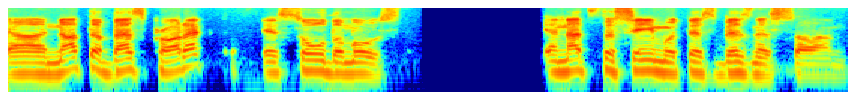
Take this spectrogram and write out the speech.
Uh, not the best product is sold the most, and that's the same with this business. Um,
